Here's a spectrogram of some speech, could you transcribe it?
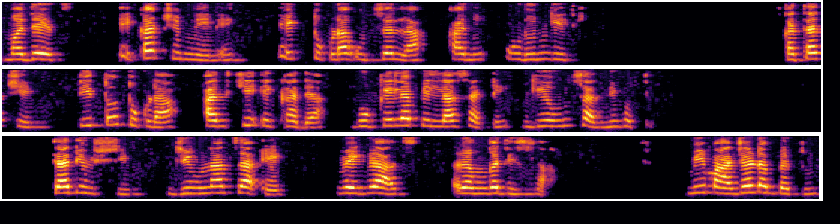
मध्येच एका चिमणीने एक तुकडा उचलला आणि उडून गेली. कदाचित ती तो तुकडा आणखी एखाद्या भुकेल्या पिल्लासाठी घेऊन चालली होती. त्या दिवशी जीवनाचा एक वेगळाच रंग दिसला. मी माझ्या डब्यातून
